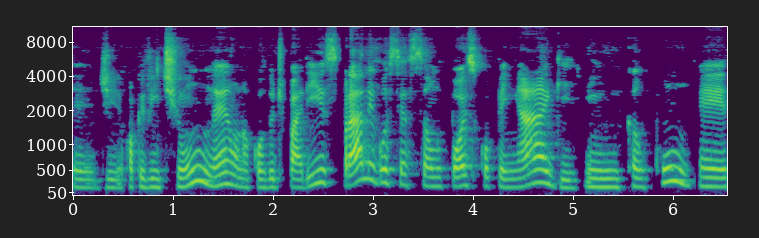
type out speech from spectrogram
é, de COP 21, né, no Acordo de Paris, para a negociação no pós-Copenhague em Cancún, é,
